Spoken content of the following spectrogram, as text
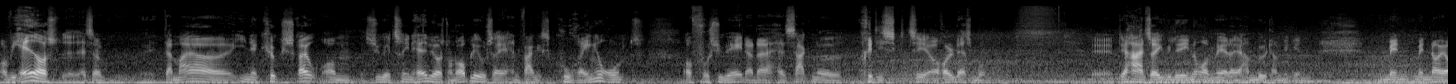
og vi havde også, altså da mig og Ina Køk skrev om psykiatrien, havde vi også nogle oplevelser af, at han faktisk kunne ringe rundt og få psykiater, der havde sagt noget kritisk til at holde deres mund. Øh, det har han så ikke ville indrømme her, da jeg har mødt ham igen. Men, men når jeg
